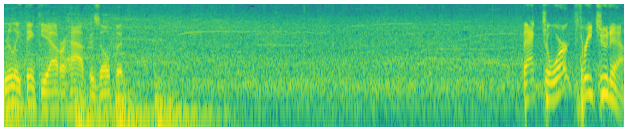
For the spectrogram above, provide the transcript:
Really think the outer half is open. Back to work 3-2 now.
